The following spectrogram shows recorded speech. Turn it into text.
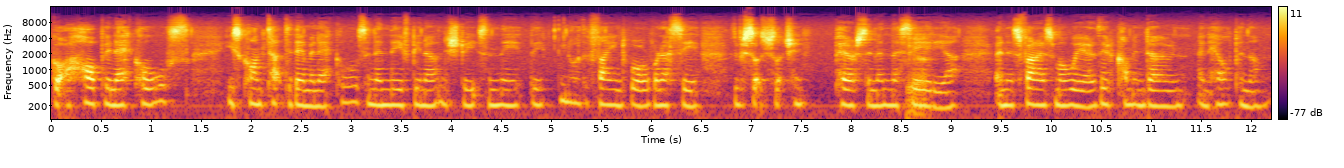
got a hub in Eccles. He's contacted them in Eccles, and then they've been out in the streets, and they, they you know, they find well, when I say there was such such a person in this Yeah. area, and as far as I'm aware, they're coming down and helping them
